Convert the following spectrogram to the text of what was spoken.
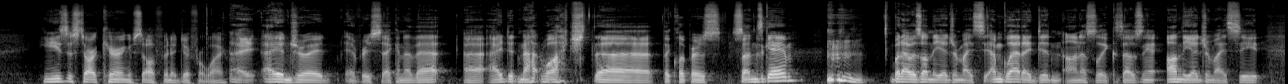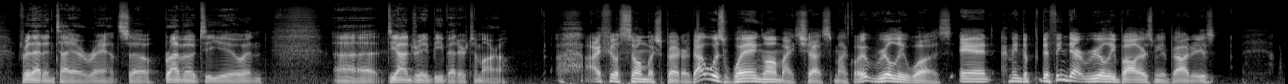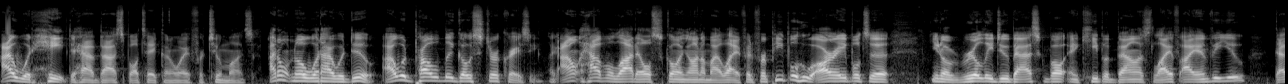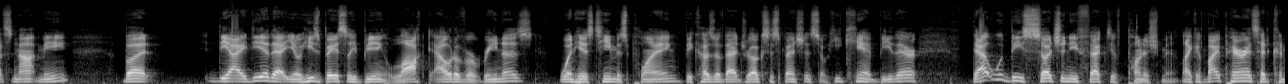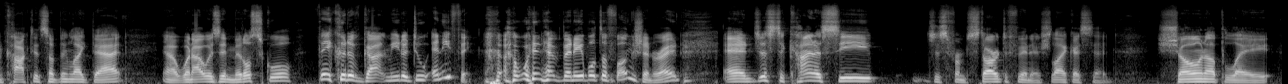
he needs to start carrying himself in a different way. I, I enjoyed every second of that. Uh, I did not watch the the Clippers Suns game. but I was on the edge of my seat. I'm glad I didn't, honestly, because I was on the edge of my seat for that entire rant. So bravo to you and uh, DeAndre. Be better tomorrow. I feel so much better. That was weighing on my chest, Michael. It really was. And I mean, the, the thing that really bothers me about it is I would hate to have basketball taken away for two months. I don't know what I would do. I would probably go stir crazy. Like, I don't have a lot else going on in my life. And for people who are able to, you know, really do basketball and keep a balanced life, I envy you. That's not me. But the idea that, you know, he's basically being locked out of arenas when his team is playing because of that drug suspension, so he can't be there, that would be such an effective punishment. Like if my parents had concocted something like that uh, when I was in middle school, they could have gotten me to do anything. I wouldn't have been able to function, right? And just to kind of see, just from start to finish, like I said, showing up late,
